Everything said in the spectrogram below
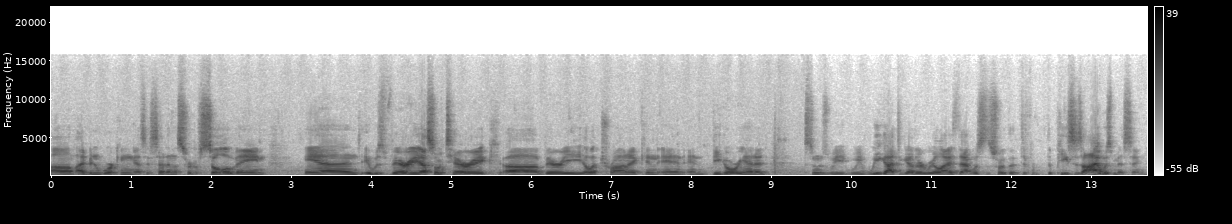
um, I'd been working, as I said, in a sort of solo vein, and it was very esoteric, uh, very electronic, and, and, and beat oriented. As soon as we, we, we got together, I realized that was the sort of the different the pieces I was missing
